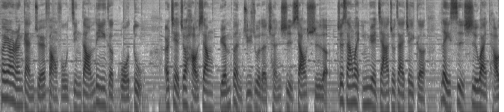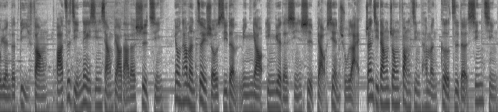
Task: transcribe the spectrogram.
会让人感觉仿佛进到另一个国度，而且就好像原本居住的城市消失了。这三位音乐家就在这个类似世外桃源的地方，把自己内心想表达的事情，用他们最熟悉的民谣音乐的形式表现出来。专辑当中放进他们各自的心情，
